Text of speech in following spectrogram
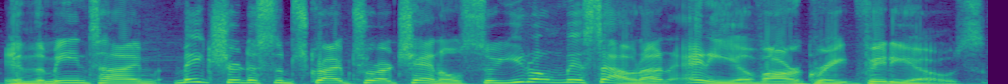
In the meantime, make sure to subscribe to our channel so you don't miss out on any of our great videos.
